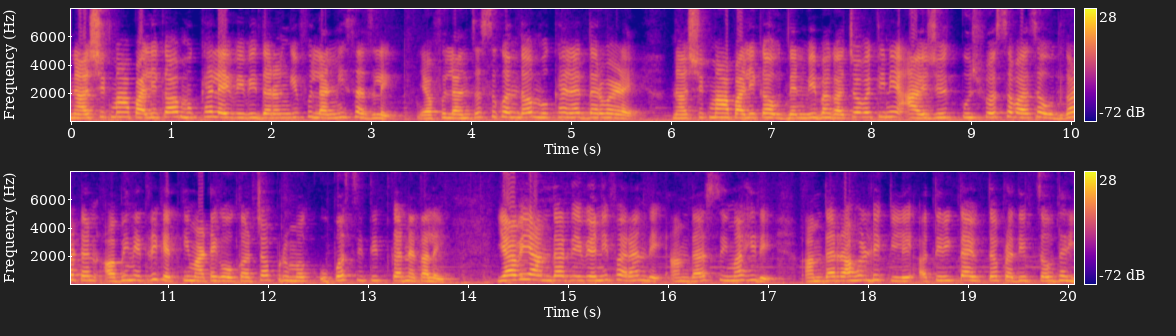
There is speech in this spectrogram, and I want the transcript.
नाशिक महापालिका मुख्यालय विविध रंगी फुलांनी सजले. या फुलांचा सुगंध मुख्यालयात दरवळलाय. नाशिक महापालिका उद्यान विभागाच्या वतीने आयोजित पुष्पोत्सवाचं उद्घाटन अभिनेत्री केतकी माटेगावकरच्या प्रमुख उपस्थितीत करण्यात आले यावेळी आमदार देवयानी फरांदे आमदार सीमा हिरे आमदार राहुल ढिकले अतिरिक्त आयुक्त प्रदीप चौधरी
